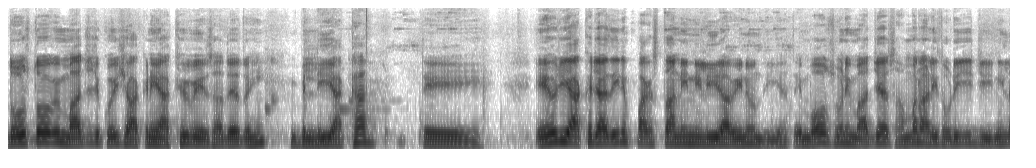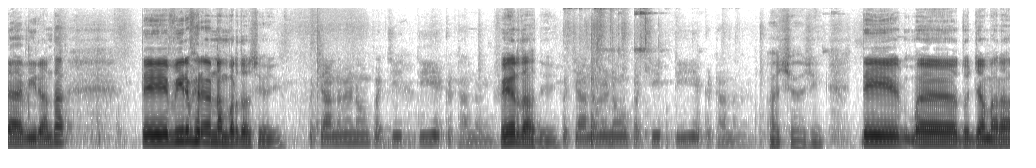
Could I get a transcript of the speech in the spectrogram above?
ਦੋਸਤੋ ਵੀ ਮੱਝ 'ਚ ਕੋਈ ਸ਼ੱਕ ਨਹੀਂ ਅੱਖ ਵੀ ਵੇਚ ਸਕਦੇ ਹੋ ਤੁਸੀਂ ਬਿੱਲੀ ਅੱਖ ਆ ਤੇ ਇਹੋ ਜੀ ਅੱਖ ਜਿਆਦੀ ਨੇ ਪਾਕਿਸਤਾਨੀ ਨੀਲੀ ਰਾਵੀ ਨੂੰ ਹੁੰਦੀ ਹੈ ਤੇ ਬਹੁਤ ਸੋਹਣੀ ਮੱਝ ਹੈ ਸਾਂਭਣ ਵਾਲੀ ਥੋੜੀ ਜੀ ਜੀ ਨਹੀਂ ਲਾਇਆ ਵੀਰਾਂ ਦਾ। ਤੇ ਵੀਰ ਫਿਰ ਨੰਬਰ ਦੱਸਿਓ ਜੀ। 9525 3098 ਫੇਰ ਦੱਸ ਦਿਓ ਜੀ। 9525 3098 ਅੱਛਾ ਜੀ। ਤੇ ਅ, ਦੂਜਾ ਮਾਰਾ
